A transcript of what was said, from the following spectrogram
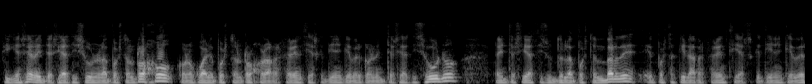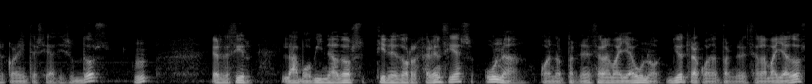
Fíjense, la intensidad IS1 la he puesto en rojo, con lo cual he puesto en rojo las referencias que tienen que ver con la intensidad IS1. La intensidad IS2 la he puesto en verde. He puesto aquí las referencias que tienen que ver con la intensidad IS2. Es decir, la bobina 2 tiene dos referencias, una cuando pertenece a la malla 1 y otra cuando pertenece a la malla 2.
